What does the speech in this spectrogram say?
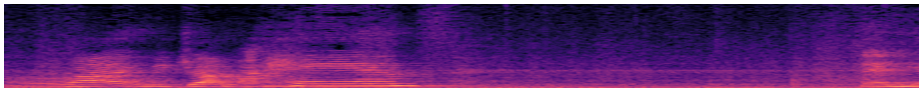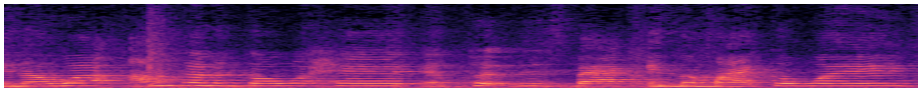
All right, let me dry my hands. And you know what? I'm going to go ahead and put this back in the microwave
